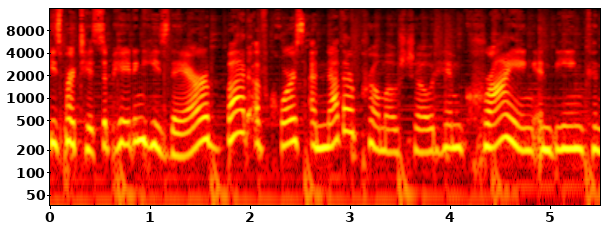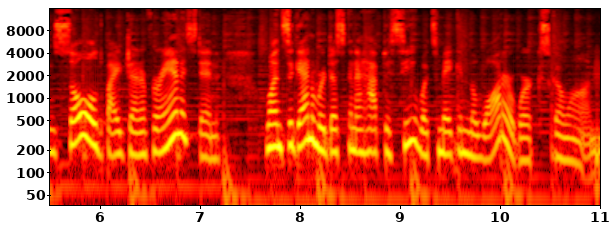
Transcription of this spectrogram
He's participating, he's there, but of course, another promo showed him crying and being consoled by Jennifer Aniston. Once again, we're just going to have to see what's making the waterworks go on.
